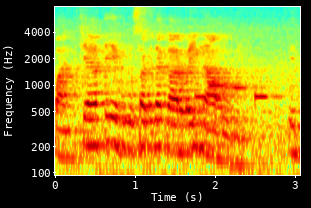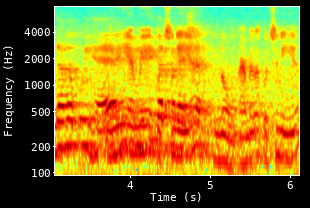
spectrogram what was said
ਪੰਚ ਆ ਤੇ ਹੋ ਸਕਦਾ ਕਾਰਵਾਈ ਨਾ ਹੋਵੇ। ਇਦਾਂ ਦਾ ਕੋਈ ਹੈ ਨਹੀਂ ਐਵੇਂ ਕੁਝ ਨਹੀਂ ਹੈ। ਨੋ ਐਵੇਂ ਦਾ ਕੁਝ ਨਹੀਂ ਹੈ।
